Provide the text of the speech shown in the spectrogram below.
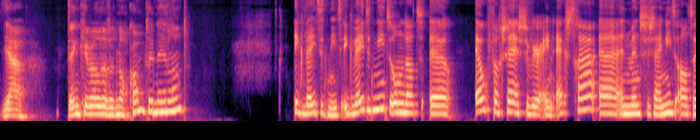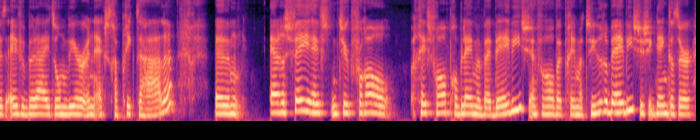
ja, denk je wel dat het nog komt in Nederland? Ik weet het niet. Ik weet het niet omdat uh, elk vaccin is er weer één extra. Uh, en mensen zijn niet altijd even bereid om weer een extra prik te halen. Um, RSV heeft natuurlijk vooral geeft vooral problemen bij baby's en vooral bij premature baby's. Dus ik denk dat er,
